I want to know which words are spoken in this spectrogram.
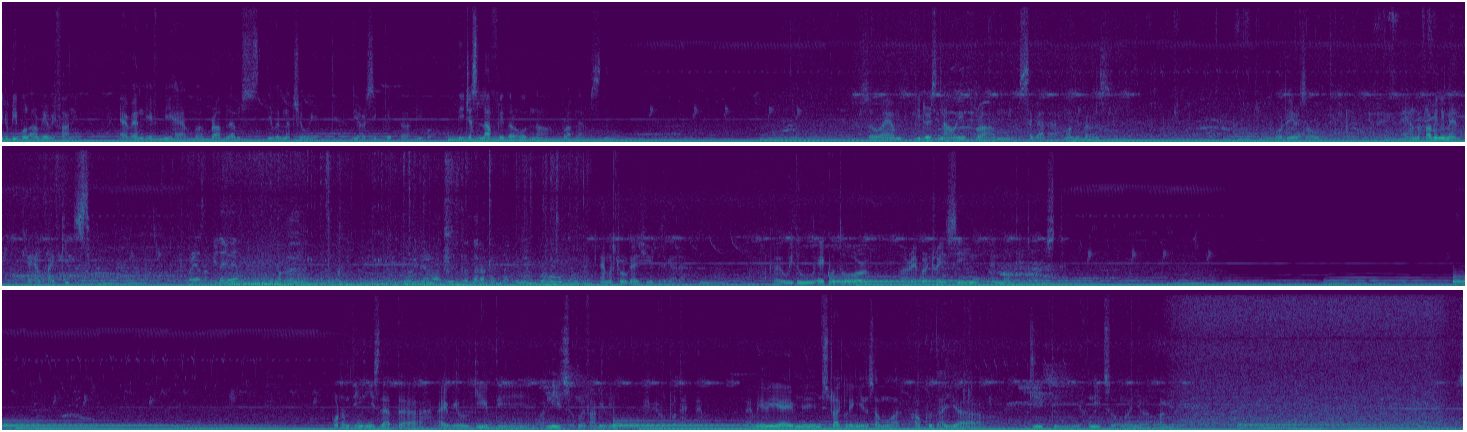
Filipino people are very funny. Even if they have uh, problems, they will not show it. They are secret uh, people. They just laugh with their own uh, problems. So I am Peter Sinawi from Sagada, Mountain Province. 40 years old. I I am a family man. I have five kids. Parehas ang pila yun. I'm a tour guide here in Sagada. Uh, we do eco tour, uh, river tracing, and mountain tours. Important thing is that uh, I will give the needs of my family. I will protect them. Maybe I'm, struggling in somewhat. How could I uh, give the needs of my uh, family?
